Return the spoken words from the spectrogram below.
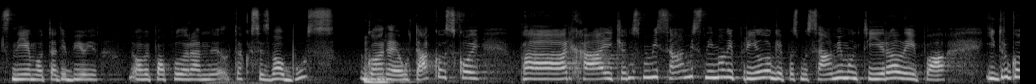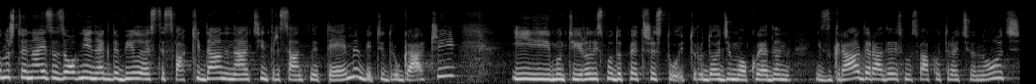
snijemo. Tad je bio ovaj popularan, tako se zvao bus, gore u Takovskoj, pa Arhaik. I onda smo mi sami snimali priloge, pa smo sami montirali. Pa... I drugo, ono što je najizazovnije negde bilo, jeste svaki dan naći interesantne teme, biti drugačiji. I montirali smo do 5-6 ujutru. Dođemo oko jedan iz grada, radili smo svaku treću noć,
